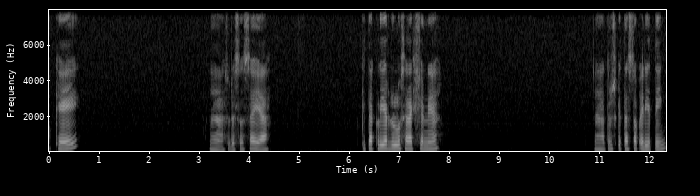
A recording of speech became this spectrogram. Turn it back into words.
Oke. Nah, sudah selesai ya. Kita clear dulu selectionnya. Nah, terus kita stop editing.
